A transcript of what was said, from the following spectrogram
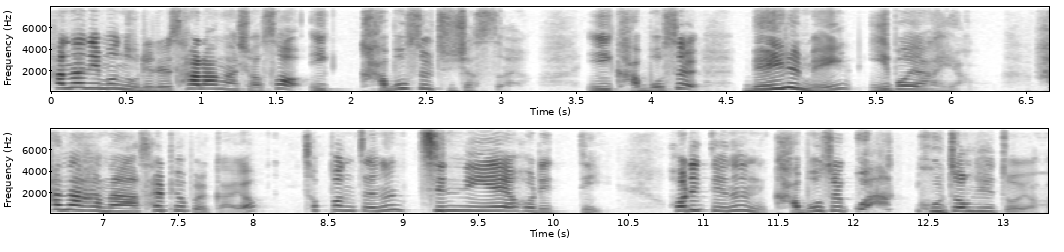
하나님은 우리를 사랑하셔서 이 갑옷을 주셨어요. 이 갑옷을 매일매일 입어야 해요. 하나하나 살펴볼까요? 첫 번째는 진리의 허리띠. 허리띠는 갑옷을 꽉 고정해줘요.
